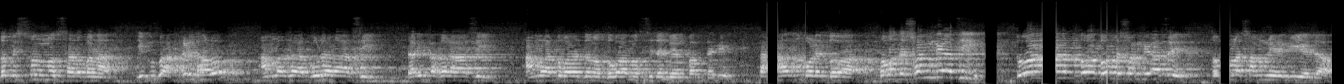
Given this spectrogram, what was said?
নবীর শূন্য ছাড়বা না এগুলো আঁকড়ে ধরো, আমরা যারা বুড়ারা আছি, দাড়ি পাখারা আছি, আমরা তোমাদের জন্য দোয়া মসজিদের মেম্বার থেকে তাহাজ পড়ে দোয়া, তোমাদের সঙ্গে আছি, দোয়া তোমাদের সঙ্গে আছে, তোমরা সামনে এগিয়ে যাও।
